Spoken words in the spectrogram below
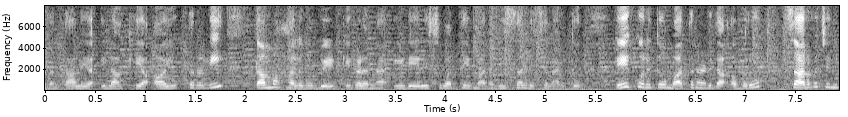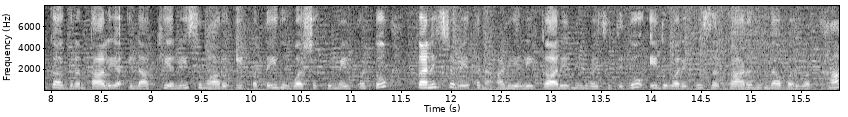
ಗ್ರಂಥಾಲಯ ಇಲಾಖೆಯ ಆಯುಕ್ತರಲ್ಲಿ ತಮ್ಮ ಹಲವು ಬೇಡಿಕೆಗಳನ್ನು ಈಡೇರಿಸುವಂತೆ ಮನವಿ ಸಲ್ಲಿಸಲಾಯಿತು. ಈ ಕುರಿತು ಮಾತನಾಡಿದ ಅವರು ಸಾರ್ವಜನಿಕ ಗ್ರಂಥಾಲಯ ಇಲಾಖೆಯಲ್ಲಿ ಸುಮಾರು ಇಪ್ಪತ್ತೈದು ವರ್ಷಕ್ಕೂ ಮೇಲ್ಪಟ್ಟು ಕನಿಷ್ಠ ವೇತನ ಅಡಿಯಲ್ಲಿ ಕಾರ್ಯನಿರ್ವಹಿಸುತ್ತಿದ್ದು, ಇದುವರೆಗೂ ಸರ್ಕಾರದಿಂದ ಬರುವಂತಹ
